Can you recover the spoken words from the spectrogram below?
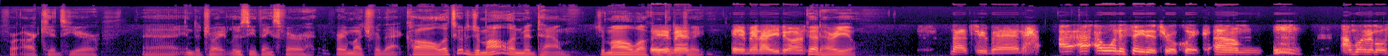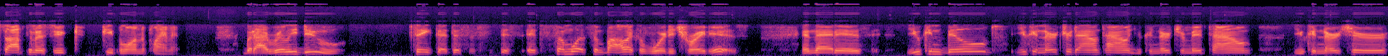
for our kids here uh, in Detroit. Lucy, thanks for very much for that call. Let's go to Jamal in Midtown. Jamal, welcome hey, to man. Detroit. Hey man, how you doing? Good. How are you? Not too bad. I, I, I want to say this real quick. Um, I'm one of the most optimistic people on the planet, but I really do think that this is it's, it's somewhat symbolic of where Detroit is, and that is you can build, you can nurture downtown, you can nurture midtown, you can nurture,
